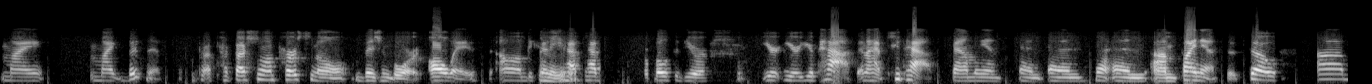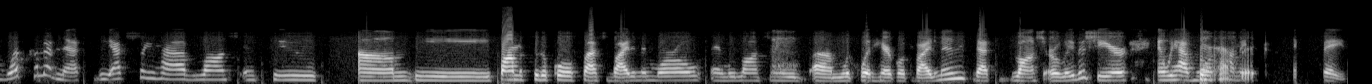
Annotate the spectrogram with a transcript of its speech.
my my business, professional and personal vision board, always, um, because Amazing. you have to have for both of your your your your paths. And I have two paths: family and and and and um, finances. So, um, what's coming up next? We actually have launched into um, the pharmaceutical slash vitamin world, and we launched a new um, liquid hair growth vitamin that's launched early this year, and we have more Fantastic. coming in space.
